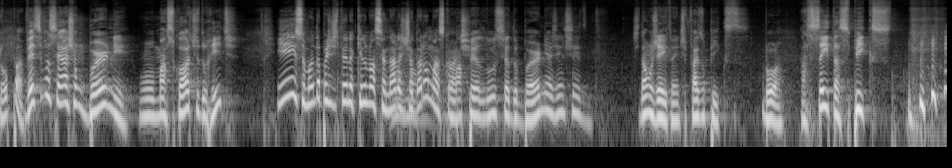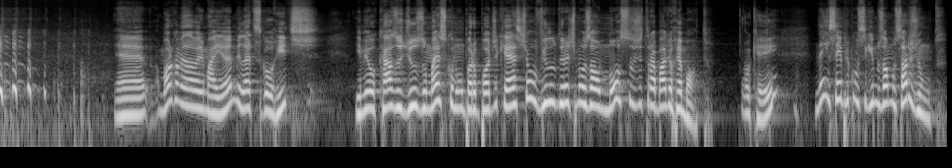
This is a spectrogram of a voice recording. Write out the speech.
Opa. Vê se você acha um Bernie, o mascote do Hit. Isso, manda pra gente ter aqui no nosso cenário. A gente adora um Uma mascote. pelúcia do Bernie, a gente, a gente dá um jeito, a gente faz um pix. Boa. Aceita as pix. é, moro com a minha namorada em Miami, Let's Go Hit. E meu caso de uso mais comum para o podcast é ouvi-lo durante meus almoços de trabalho remoto. Ok. Nem sempre conseguimos almoçar junto.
